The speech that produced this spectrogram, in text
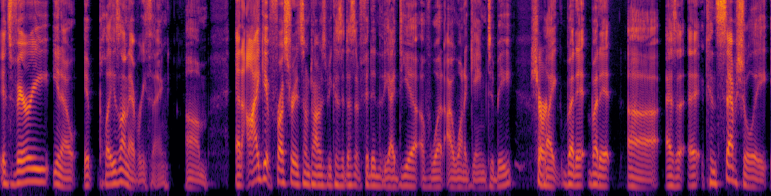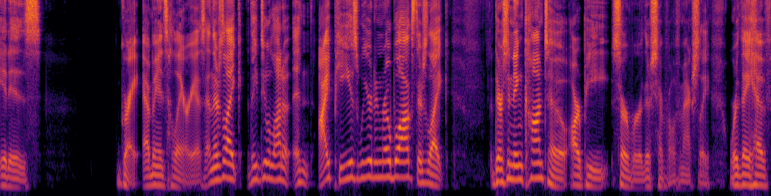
it's very you know it plays on everything. Um, and I get frustrated sometimes because it doesn't fit into the idea of what I want a game to be. sure. Like, but it, but it, uh, as a, uh, conceptually, it is great. I mean, it's hilarious. And there's like, they do a lot of, and IP is weird in Roblox. There's like, there's an Encanto RP server. There's several of them actually, where they have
